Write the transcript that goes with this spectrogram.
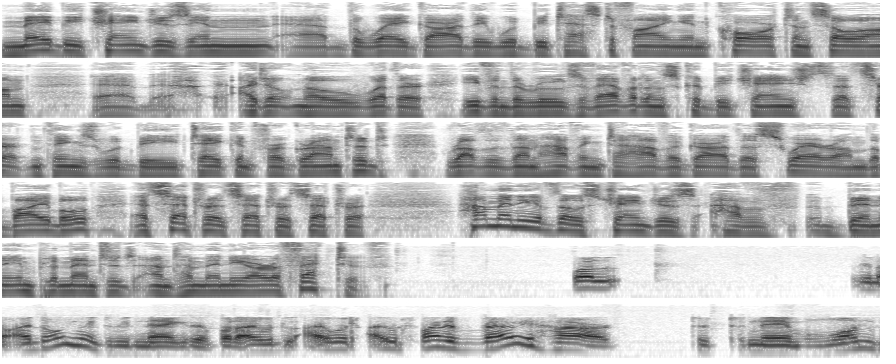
maybe changes in uh, the way Gardaí would be testifying in court and so on. Uh, I don't know whether even the rules of evidence could be changed that certain things would be taken for granted rather than having to have a Garda swear on the Bible, etc., etc., etc. How many of those changes have been implemented and how many are effective? Well, you know, I don't mean to be negative, but I would, I would, I would find it very hard to, to name one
